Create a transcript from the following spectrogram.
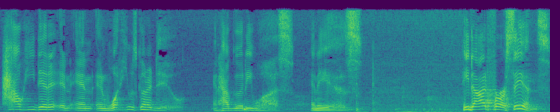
how He did it and, and, and what He was going to do and how good He was and He is. He died for our sins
